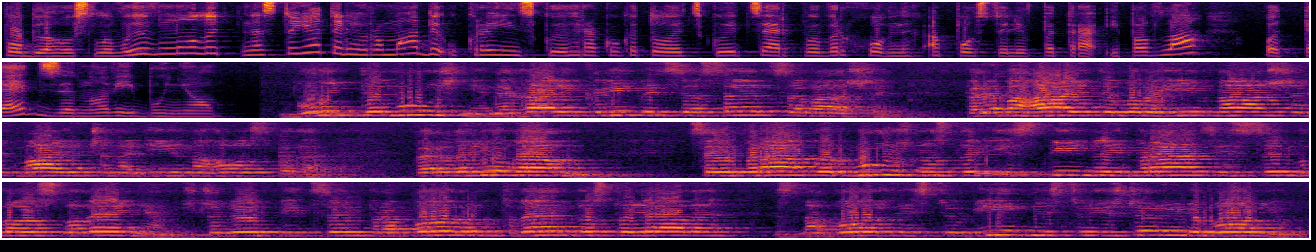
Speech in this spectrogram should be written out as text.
Поблагословив молодь настоятель громади Української греко-католицької церкви Верховних апостолів Петра і Павла отець Зиновій Буньо. Будьте мужні, нехай кріпиться серце ваше, перемагайте ворогів наших, маючи надію на Господа. Передаю вам цей прапор мужності і спільної праці з цим благословенням, щоб ви під цим прапором твердо стояли з набожністю, вірністю і щирою любов'ю.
